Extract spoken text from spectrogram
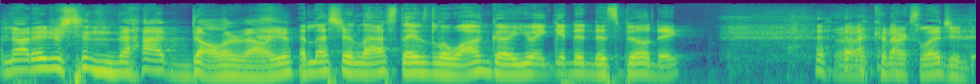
I'm not interested in that dollar value." Unless your last name's Luongo, you ain't getting in this building. Uh, Canucks legend,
